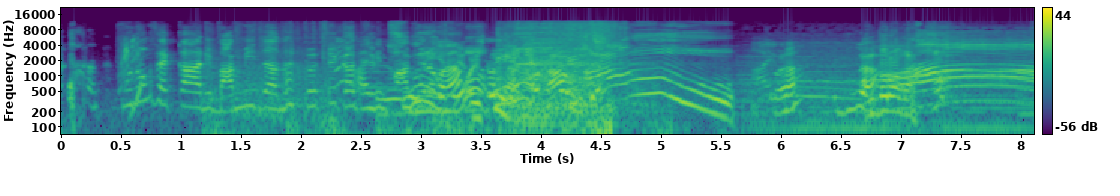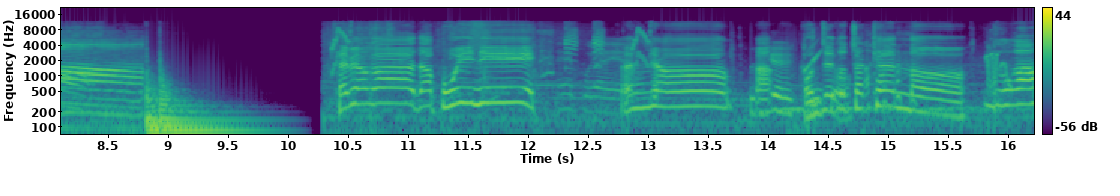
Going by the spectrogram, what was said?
분홍 색깔이 맘미잖아. 그러니까 아니, 지금 죽은 맘미라고. 거야? 어 있었나 아우. 뭐야? 안 돌아갔어? 아. 세명아 나 보이니? 네 보여요. 안녕. 아 언제? 도착했노 누가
